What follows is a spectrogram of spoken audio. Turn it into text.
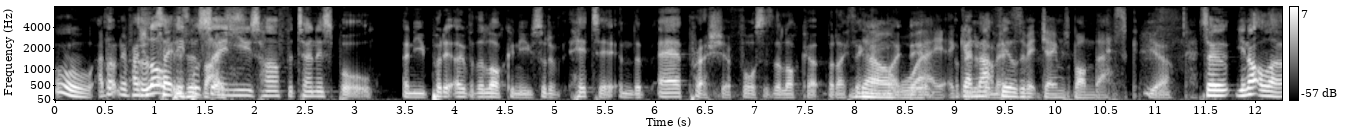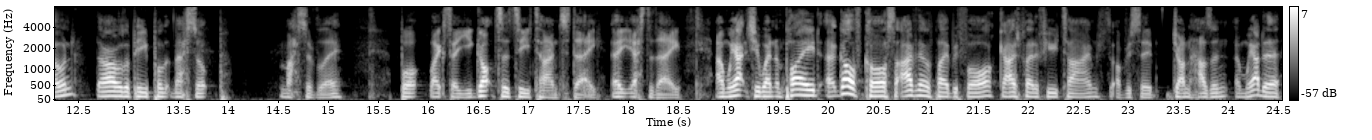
"Oh, I don't know if I a should take this advice." A lot of people advice." saying use half a tennis ball and you put it over the lock and you sort of hit it and the air pressure forces the lock up. But I think no that might way. be a, a Again, that a feels a bit James Bond esque. yeah. So you're not alone. There are other people that mess up massively. But like I say, you got to tea time today, uh, yesterday, and we actually went and played a golf course that I've never played before. Guys played a few times. Obviously, John hasn't, and we had a,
